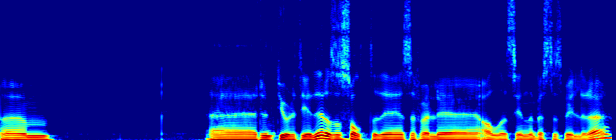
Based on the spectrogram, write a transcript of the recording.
Um, eh, rundt juletider, og så solgte de selvfølgelig alle sine beste spillere.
